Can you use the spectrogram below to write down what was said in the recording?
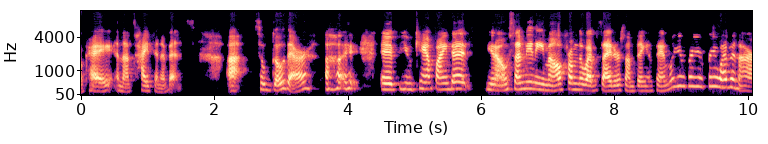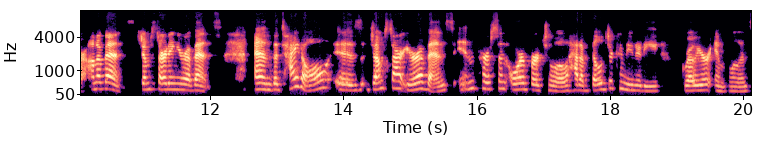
Okay, and that's hyphen events. Uh, so go there. If you can't find it, you know, send me an email from the website or something and say, I'm looking for your free webinar on events, jumpstarting your events. And the title is Jumpstart Your Events in person or virtual, how to build your community, grow your influence,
